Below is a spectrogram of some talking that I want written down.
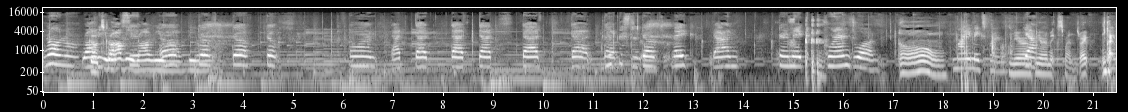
No, no. Robbie, Goat's coat? Robbie, Robbie, Robbie. The, the, the, the one that, that, that, that, that, that, that, the make, then, they make friends one. Oh, Maya makes friends. Mira, Yeah. Mira makes friends, right? Okay.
